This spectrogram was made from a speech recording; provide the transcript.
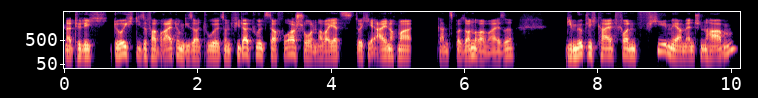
natürlich durch diese Verbreitung dieser Tools und vieler Tools davor schon, aber jetzt durch AI nochmal ganz besonderer Weise, die Möglichkeit von viel mehr Menschen haben,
